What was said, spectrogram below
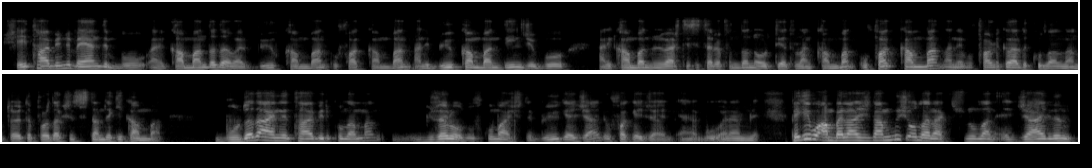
Şey tabirini beğendim. Bu hani Kanban'da da var. Büyük Kanban, ufak Kanban. Hani büyük Kanban deyince bu hani Kanban Üniversitesi tarafından ortaya atılan Kanban. Ufak Kanban hani bu fabrikalarda kullanılan Toyota Production System'deki Kanban. Burada da aynı tabiri kullanman güzel oldu. Ufkumu açtı. Büyük Agile, ufak Agile. Yani bu önemli. Peki bu ambalajlanmış olarak sunulan Agile'ın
